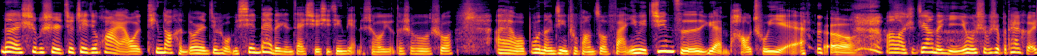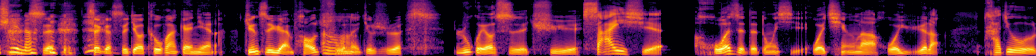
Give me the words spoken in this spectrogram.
那是不是就这句话呀？我听到很多人，就是我们现代的人在学习经典的时候，有的时候说，哎呀，我不能进厨房做饭，因为君子远庖厨也。哦，王老师这样的引用是不是不太合适呢？是，这个是叫偷换概念了。君子远庖厨呢，就是如果要是去杀一些。活着的东西，活禽了，活鱼了，他就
